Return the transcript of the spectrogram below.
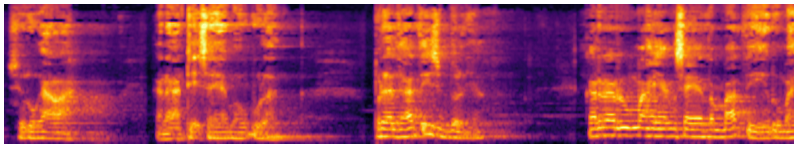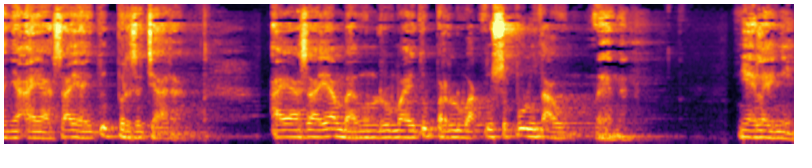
suruh ngalah karena adik saya mau pulang. Berat hati sebetulnya. Karena rumah yang saya tempati, rumahnya ayah saya itu bersejarah. Ayah saya bangun rumah itu perlu waktu 10 tahun, bayangkan. Nyelengi.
